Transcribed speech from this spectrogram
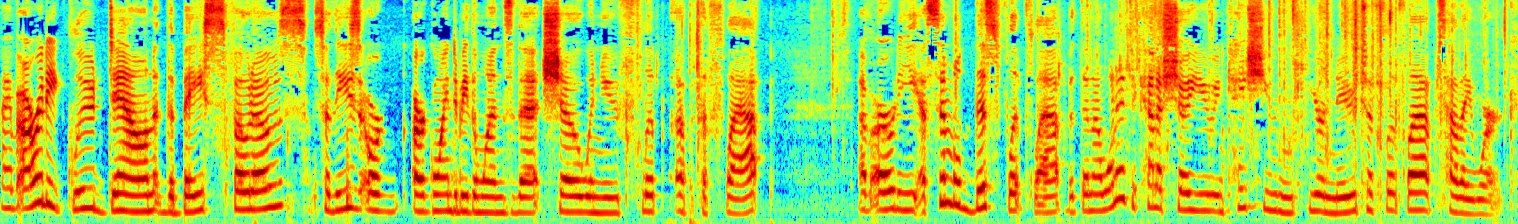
I've already glued down the base photos. So these are, are going to be the ones that show when you flip up the flap. I've already assembled this flip flap, but then I wanted to kind of show you, in case you, you're new to flip flaps, how they work.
